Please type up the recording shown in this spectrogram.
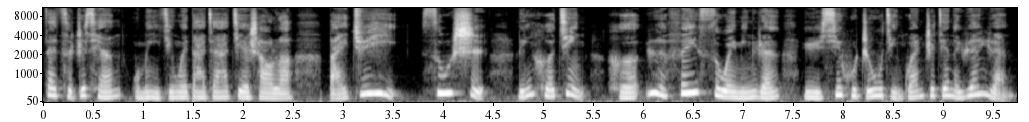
在此之前，我们已经为大家介绍了白居易、苏轼、林和靖和岳飞四位名人与西湖植物景观之间的渊源。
